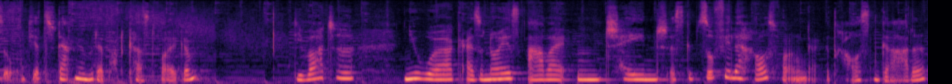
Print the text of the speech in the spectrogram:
So, und jetzt starten wir mit der Podcast-Folge. Die Worte New Work, also neues Arbeiten, Change, es gibt so viele Herausforderungen da draußen gerade.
